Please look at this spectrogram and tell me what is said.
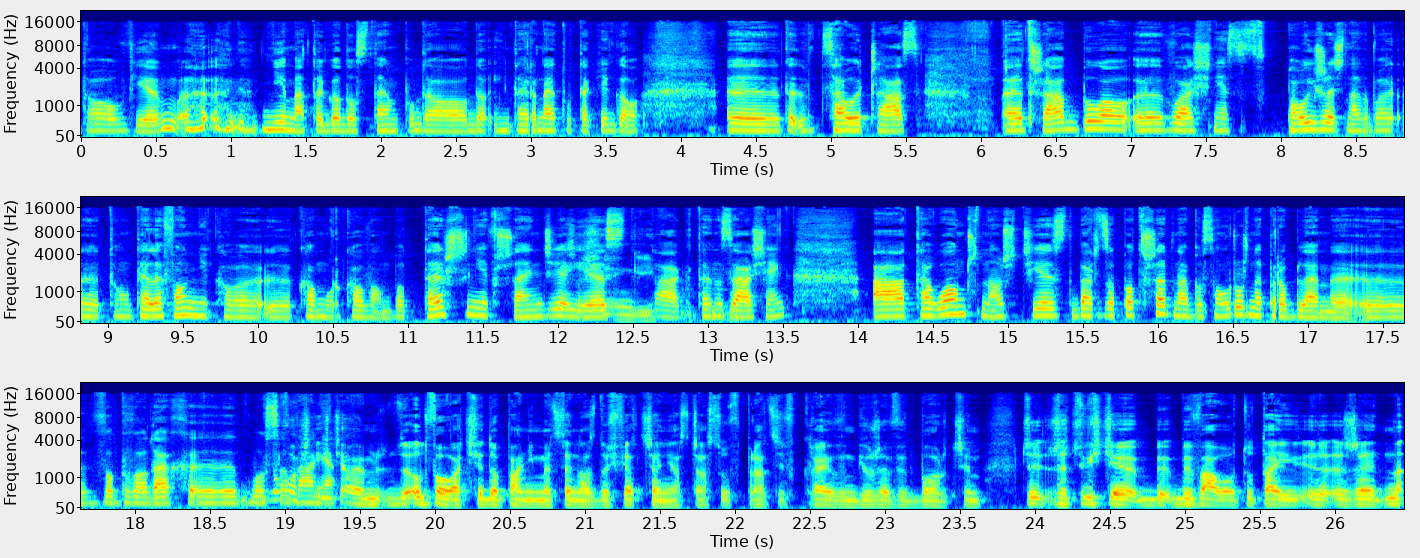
to wiem, nie ma tego dostępu do, do internetu takiego y, cały czas. E, trzeba było e, właśnie spojrzeć na e, tą telefonię komórkową, bo też nie wszędzie Zasięgi. jest tak, ten mhm. zasięg, a ta łączność jest bardzo potrzebna, bo są różne problemy w obwodach głosowania. No właśnie chciałem odwołać się do pani mecenas doświadczenia z czasów pracy w Krajowym Biurze Wyborczym. Czy rzeczywiście bywało tutaj, że na,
